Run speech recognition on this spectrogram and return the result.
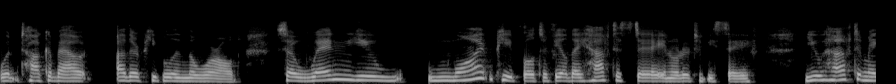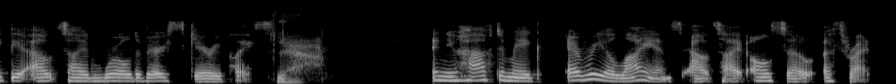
would talk about other people in the world. So when you want people to feel they have to stay in order to be safe you have to make the outside world a very scary place. Yeah and you have to make every alliance outside also a threat.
